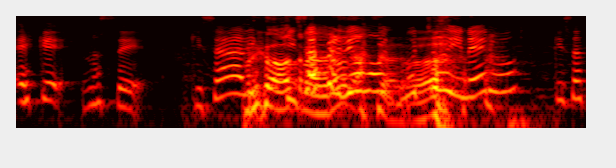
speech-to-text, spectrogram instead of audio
es que, no sé, quizás otra perdió mu- mucho dinero, quizás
